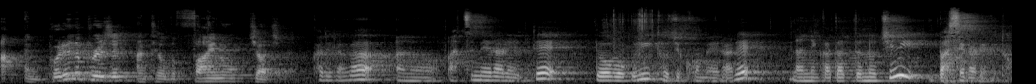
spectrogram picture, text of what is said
uh, and put in a prison until the final judgment. 彼らがあの集められて牢獄に閉じ込められ何年か経った後に罰せられると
